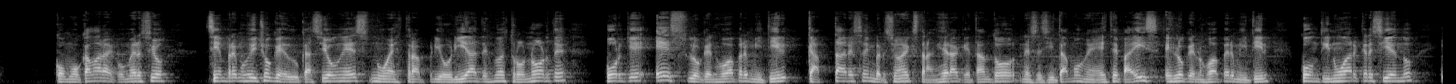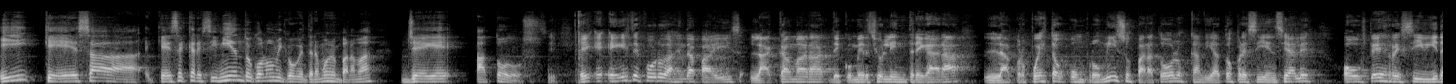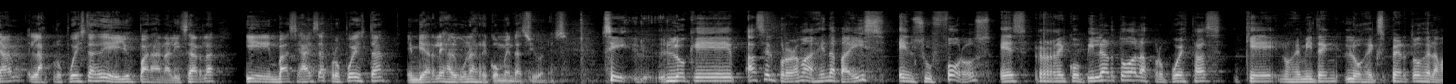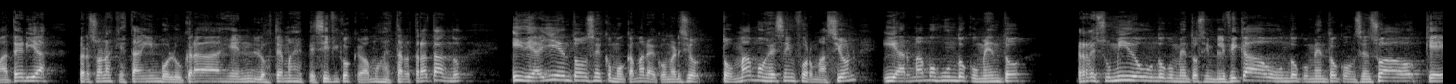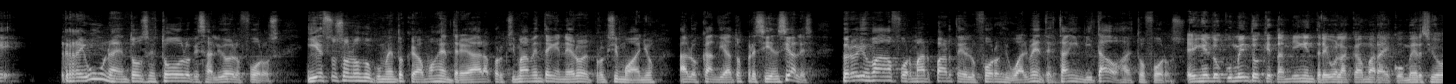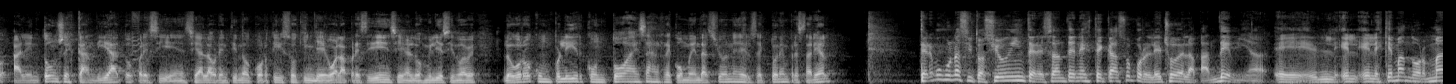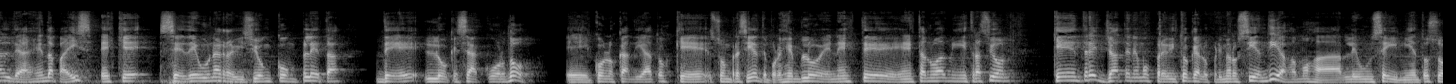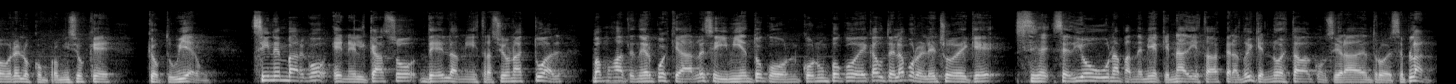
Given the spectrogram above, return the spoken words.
Como Cámara de Comercio, siempre hemos dicho que educación es nuestra prioridad, es nuestro norte, porque es lo que nos va a permitir captar esa inversión extranjera que tanto necesitamos en este país, es lo que nos va a permitir continuar creciendo y que, esa, que ese crecimiento económico que tenemos en Panamá llegue a todos. En, este foro de Agenda País, la Cámara de Comercio le entregará la propuesta o compromisos para todos los candidatos presidenciales o ustedes recibirán las propuestas de ellos para analizarlas y en base a esas propuestas enviarles algunas recomendaciones. Sí, lo que hace el programa de Agenda País en sus foros es recopilar todas las propuestas que nos emiten los expertos de la materia, personas que están involucradas en los temas específicos que vamos a estar tratando. Y de allí entonces, como Cámara de Comercio, tomamos esa información y armamos un documento resumido, un documento simplificado, un documento consensuado que reúna entonces todo lo que salió de los foros. Y esos son los documentos que vamos a entregar aproximadamente en enero del próximo año a los candidatos presidenciales. Pero ellos van a formar parte de los foros igualmente, están invitados a estos foros. En el documento que también entregó la Cámara de Comercio al entonces candidato presidencial Laurentino Cortizo, quien llegó a la presidencia en el 2019, ¿logró cumplir con todas esas recomendaciones del sector empresarial? Tenemos una situación interesante en este caso por el hecho de la pandemia. Eh, el, esquema normal de Agenda País es que se dé una revisión completa de lo que se acordó eh, con los candidatos que son presidentes. Por ejemplo, en, este, en esta nueva administración que entre, ya tenemos previsto que a los primeros 100 días vamos a darle un seguimiento sobre los compromisos que, que obtuvieron. Sin embargo, en el caso de la administración actual, vamos a tener pues que darle seguimiento con, con un poco de cautela por el hecho de que se, dio una pandemia que nadie estaba esperando y que no estaba considerada dentro de ese plan.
